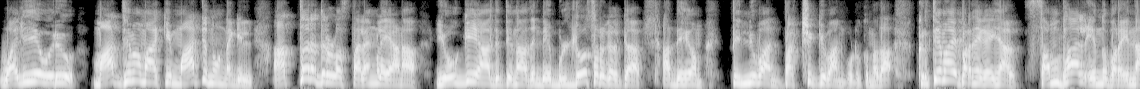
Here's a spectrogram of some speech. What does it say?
വലിയ ഒരു മാധ്യമമാക്കി മാറ്റുന്നുണ്ടെങ്കിൽ അത്തരത്തിലുള്ള സ്ഥലങ്ങളെയാണ് യോഗി ആദിത്യനാഥിന്റെ ബുൾഡോസറുകൾക്ക് അദ്ദേഹം തിന്നുവാൻ ഭക്ഷിക്കുവാൻ കൊടുക്കുന്നത്. കൃത്യമായി പറഞ്ഞു കഴിഞ്ഞാൽ സംഭാൽ എന്ന് പറയുന്ന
